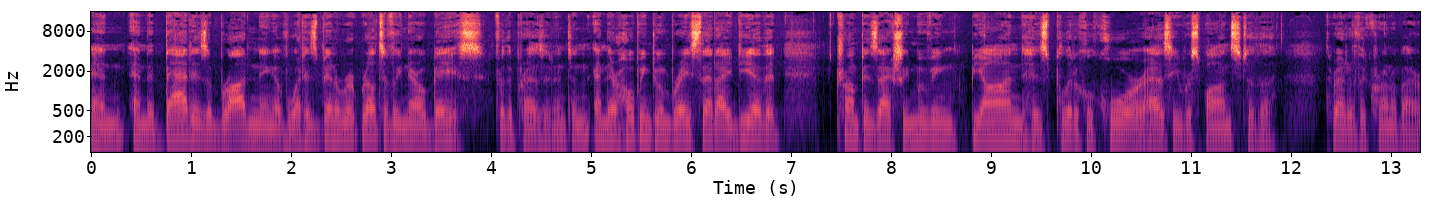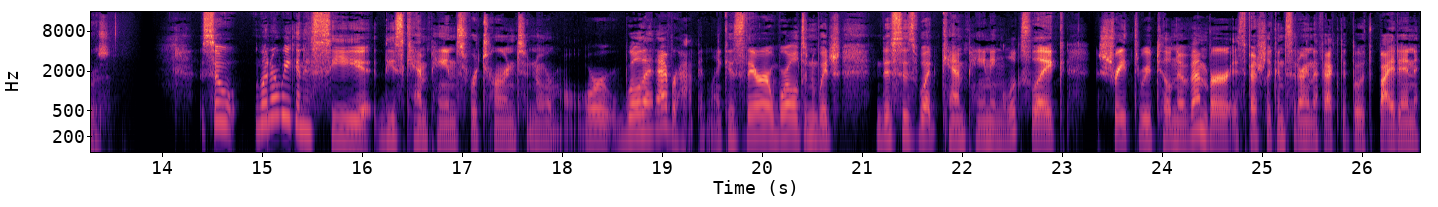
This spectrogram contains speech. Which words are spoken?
And, and that that is a broadening of what has been a relatively narrow base for the president. And, and they're hoping to embrace that idea that Trump is actually moving beyond his political core as he responds to the threat of the coronavirus. So, when are we going to see these campaigns return to normal? Or will that ever happen? Like, is there a world in which this is what campaigning looks like straight through till November, especially considering the fact that both Biden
